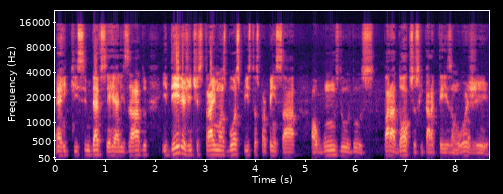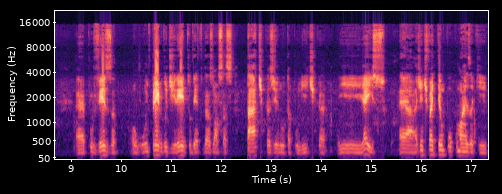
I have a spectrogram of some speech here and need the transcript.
é riquíssimo, deve ser realizado, e dele a gente extrai umas boas pistas para pensar alguns do, dos paradoxos que caracterizam hoje, é, por vezes, o, o emprego do direito dentro das nossas táticas de luta política. E é isso. É, a gente vai ter um pouco mais aqui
